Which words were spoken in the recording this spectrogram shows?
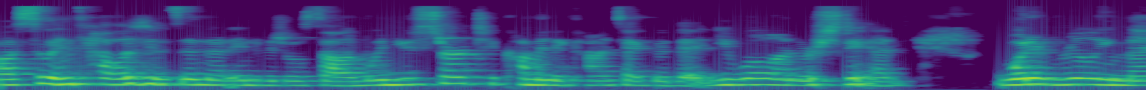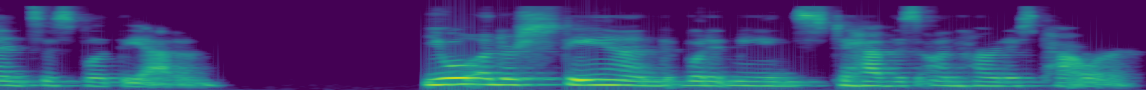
also intelligence in that individual cell. And when you start to come into contact with it, you will understand what it really meant to split the atom. You will understand what it means to have this unharnessed power.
